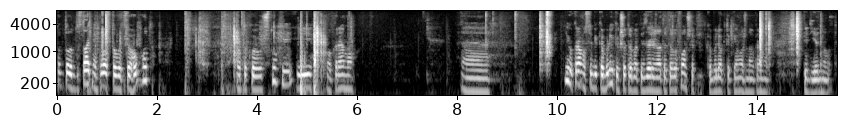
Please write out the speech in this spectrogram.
Тобто достатньо просто от цього от, от такої штуки і окремо. Е- і окремо собі кабельок, якщо треба підзаряджати телефон, щоб кабельок такий можна окремо під'єднувати.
